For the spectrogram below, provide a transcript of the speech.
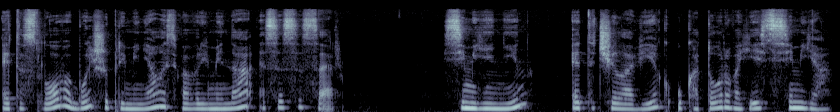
Это слово больше применялось во времена СССР. Семьянин – это человек, у которого есть семья.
